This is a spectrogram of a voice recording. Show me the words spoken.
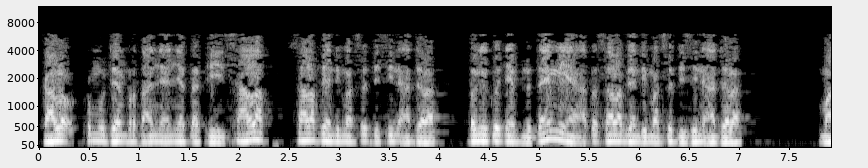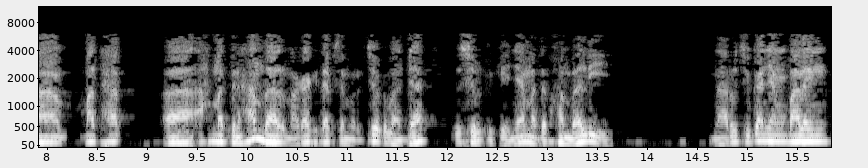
kalau kemudian pertanyaannya tadi salaf salaf yang dimaksud di sini adalah pengikutnya Ibnu Taimiyah atau salaf yang dimaksud di sini adalah madhab uh, Ahmad bin Hambal, maka kita bisa merujuk kepada usul fikihnya madhab Hambali. Nah, rujukan yang paling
